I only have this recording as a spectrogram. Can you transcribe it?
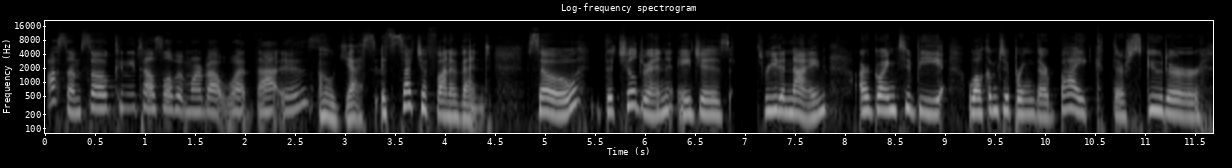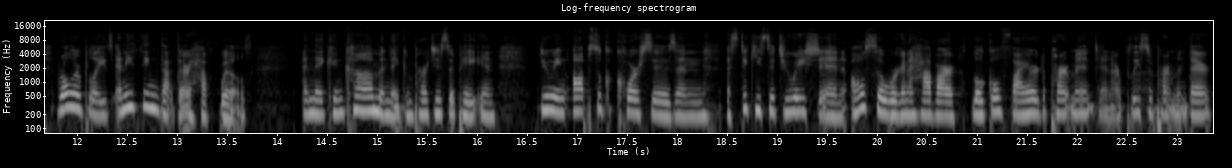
Awesome. So, can you tell us a little bit more about what that is? Oh, yes. It's such a fun event. So, the children, ages three to nine, are going to be welcome to bring their bike, their scooter, rollerblades, anything that they have wheels. And they can come and they can participate in doing obstacle courses and a sticky situation. Also, we're going to have our local fire department and our police department there.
